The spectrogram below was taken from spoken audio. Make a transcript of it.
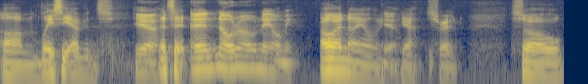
um, Lacey Evans. Yeah. That's it. And no, no, Naomi. Oh, and Naomi. Yeah. Yeah. that's right. So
